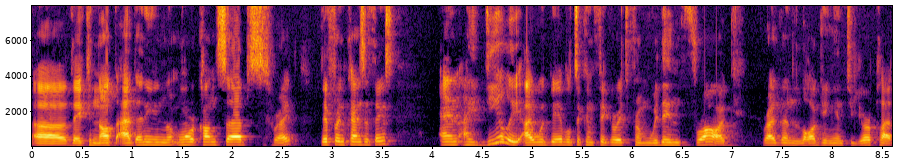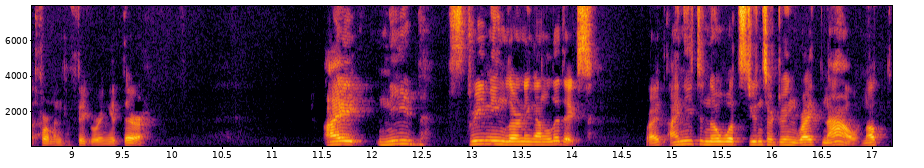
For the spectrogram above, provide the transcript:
uh, they cannot add any more concepts, right? Different kinds of things. And ideally, I would be able to configure it from within Frog rather than logging into your platform and configuring it there. I need streaming learning analytics, right? I need to know what students are doing right now, not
